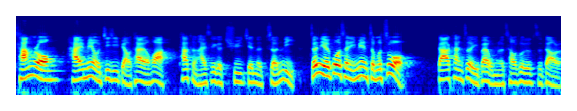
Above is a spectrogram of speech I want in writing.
长荣还没有积极表态的话，它可能还是一个区间的整理。整理的过程里面怎么做？大家看这礼拜我们的操作就知道了。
